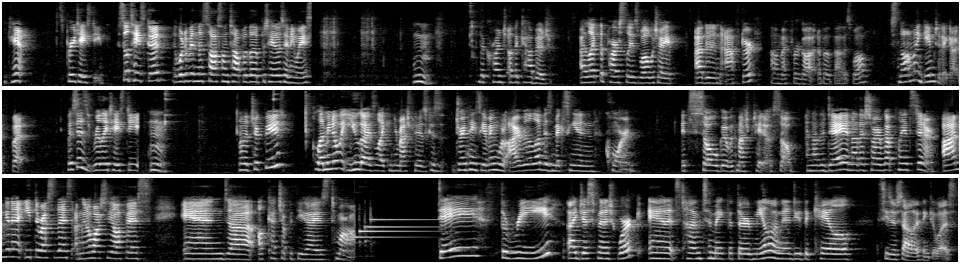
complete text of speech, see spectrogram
You can't. It's pretty tasty. Still tastes good. It would have been the sauce on top of the potatoes anyways. Mmm. The crunch of the cabbage. I like the parsley as well, which I added in after. Um, I forgot about that as well. It's not my game today, guys, but this is really tasty. Mmm. And the chickpeas, let me know what you guys like in your mashed potatoes because during Thanksgiving, what I really love is mixing in corn. It's so good with mashed potatoes. So another day, another Sorry I've Got Plants dinner. I'm gonna eat the rest of this. I'm gonna watch The Office and uh, I'll catch up with you guys tomorrow. Day three, I just finished work and it's time to make the third meal. I'm gonna do the kale Caesar salad, I think it was.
